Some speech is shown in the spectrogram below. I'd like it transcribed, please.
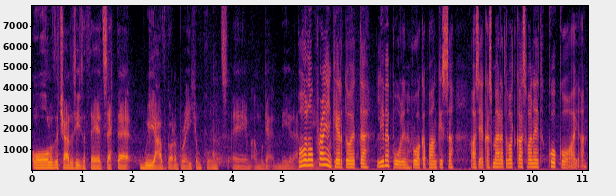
all of the charities, the third sector, we have got a breaking point um, and we're getting near it. Paul O'Brien kertoo, että Liverpoolin ruokapankissa asiakasmäärät ovat kasvaneet koko ajan.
